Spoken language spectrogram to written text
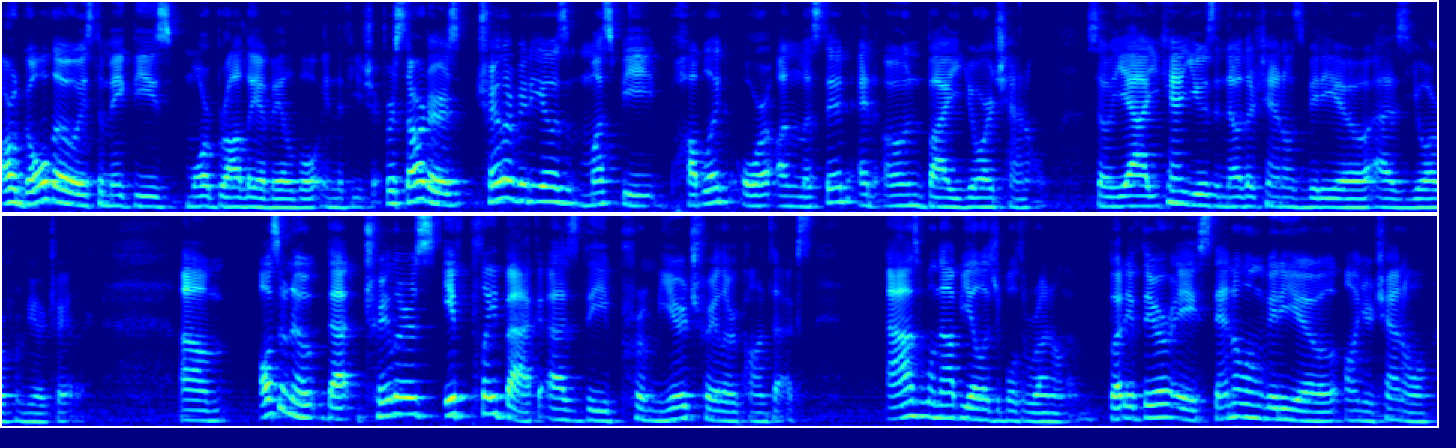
Our goal though is to make these more broadly available in the future. For starters, trailer videos must be public or unlisted and owned by your channel. So yeah, you can't use another channel's video as your premiere trailer. Um, also note that trailers, if played back as the premiere trailer context, ads will not be eligible to run on them. But if they're a standalone video on your channel,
